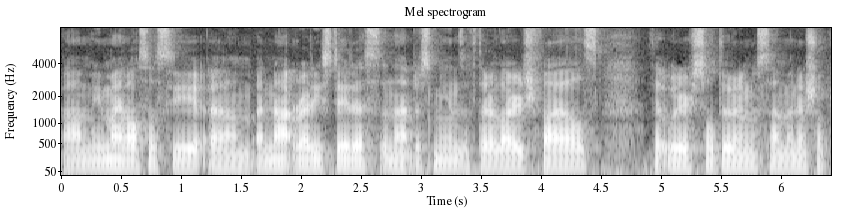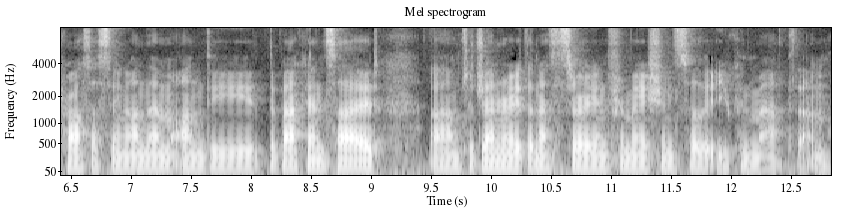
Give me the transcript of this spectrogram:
Um, you might also see um, a not ready status, and that just means if they're large files that we are still doing some initial processing on them on the, the backend side um, to generate the necessary information so that you can map them.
